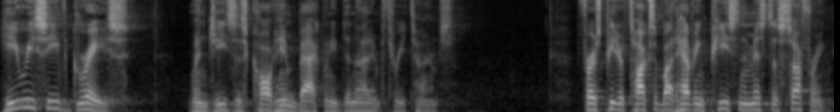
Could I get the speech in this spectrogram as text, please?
He received grace when Jesus called him back when he denied him three times. First Peter talks about having peace in the midst of suffering.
